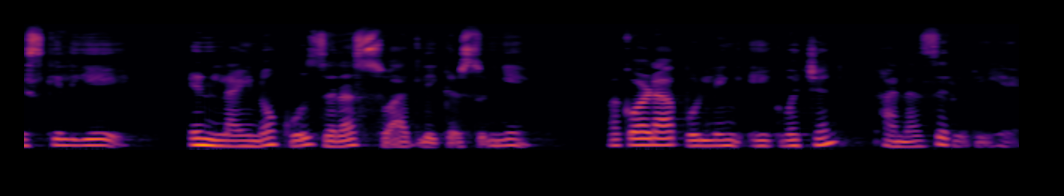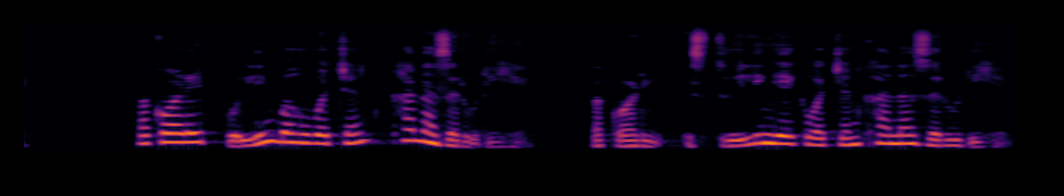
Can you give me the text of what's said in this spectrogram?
इसके लिए इन लाइनों को जरा स्वाद लेकर सुनिए। पकौड़ा, पुल्लिंग एक वचन, खाना ज़रूरी है। पकौड़े, पुल्लिंग बहुवचन, खाना ज़रूरी है। पकौड़ी स्त्रीलिंग एक वचन खाना ज़रूरी है।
